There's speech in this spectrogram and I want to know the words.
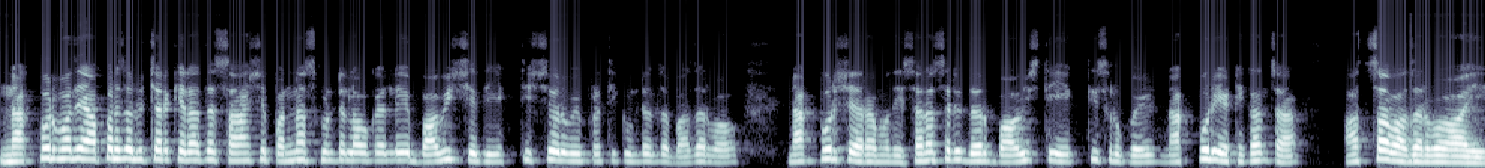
नागपूरमध्ये आपण जर विचार केला तर सहाशे पन्नास क्विंटल अवकाले बावीसशे ते एकतीसशे रुपये प्रति क्विंटलचा बाजारभाव नागपूर शहरामध्ये सरासरी दर बावीस ते एकतीस रुपये नागपूर या ठिकाणचा आजचा बाजारभाव आहे.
